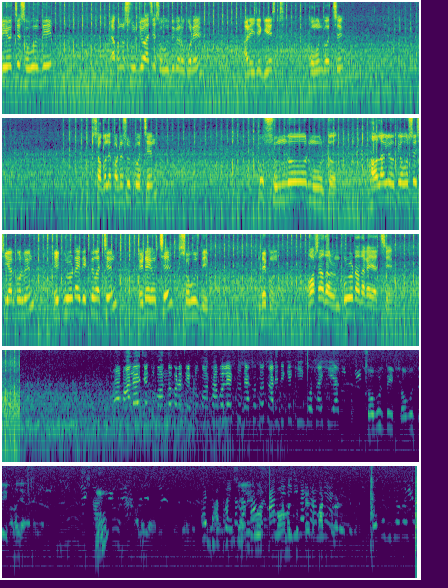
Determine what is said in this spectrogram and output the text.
এই হচ্ছে সবুজ দ্বীপ। এখনও সূর্য আছে সবুজ দ্বীপের ওপরে। আর এই যে গেস্ট ভ্রমণ করছে। সকলে ফটোশ্যুট করছেন। খুব সুন্দর মুহূর্ত। ভালো লাগলে অতি অবশ্যই শেয়ার করবেন। এই পুরোটাই দেখতে পাচ্ছেন এটাই হচ্ছে সবুজ দ্বীপ। দেখুন অসাধারণ পুরোটা দেখা যাচ্ছে। হ্যাঁ ভালো হয়েছে একটু বন্ধ করেছে একটু কথা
